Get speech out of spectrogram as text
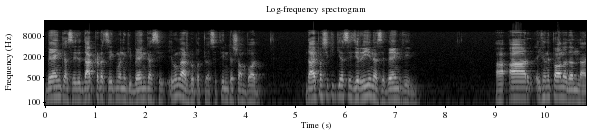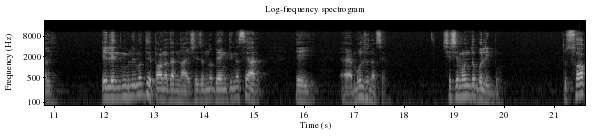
ব্যাংক আছে যে দাগ কাটা চেক মানে কি? ব্যাংক আছে এবং আসবাবপত্র আছে, তিনটা সম্পদ। দায় পাশে কি কি আছে? যে ঋণ আছে, ব্যাংক ঋণ। আর এখানে পাওনাদার নাই। এই লেনদেনগুলির মধ্যে পাওনাদার নাই, সেজন্য ব্যাংক ঋণ আছে আর এই মূলধন আছে। শেষে মন্তব্য লিখব। তো শখ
